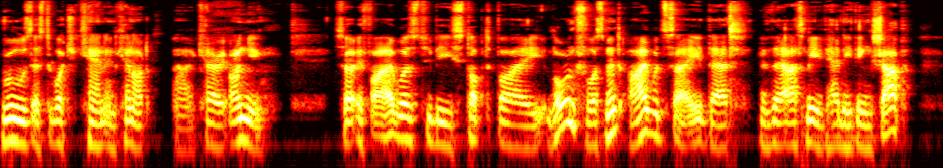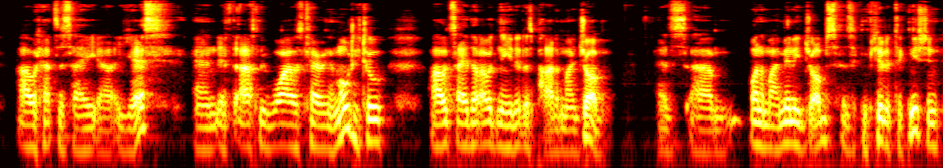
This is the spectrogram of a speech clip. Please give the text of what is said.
rules as to what you can and cannot uh, carry on you. So if I was to be stopped by law enforcement, I would say that if they asked me if I had anything sharp, I would have to say uh, yes. And if they asked me why I was carrying a multi-tool, I would say that I would need it as part of my job. As um, one of my many jobs as a computer technician,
